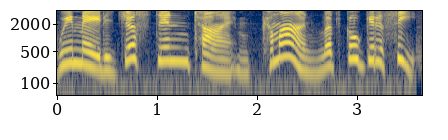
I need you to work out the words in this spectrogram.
We made it just in time. Come on, let's go get a seat.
